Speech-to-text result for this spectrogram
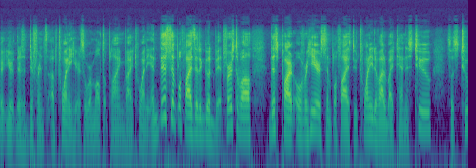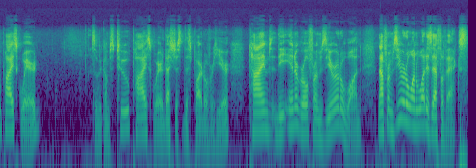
Uh, there's a difference of 20 here. So we're multiplying by 20. And this simplifies it a good bit. First of all, this part over here simplifies to 20 divided by 10 is 2. So it's 2 pi squared. So it becomes 2 pi squared, that's just this part over here, times the integral from 0 to 1. Now from 0 to 1, what is f of x?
